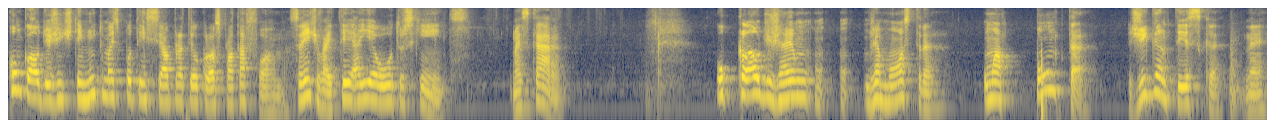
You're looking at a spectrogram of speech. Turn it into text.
Com o cloud a gente tem muito mais potencial para ter o cross plataforma. Se a gente vai ter, aí é outros 500. Mas cara, o cloud já é um, um já mostra uma ponta gigantesca, né,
